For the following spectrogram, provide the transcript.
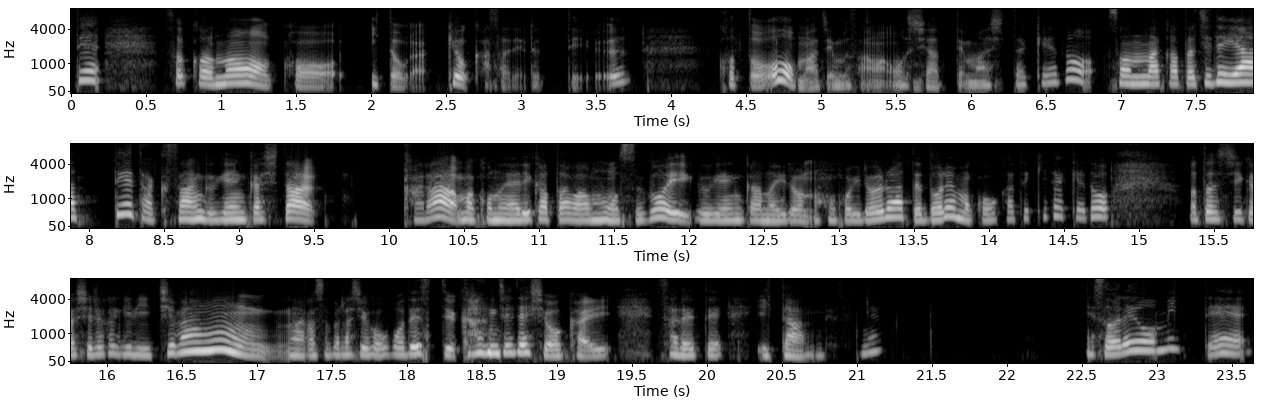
てそこのこう意図が強化されるっていうことを、まあ、ジムさんはおっしゃってましたけどそんな形でやってたくさん具現化したから、まあ、このやり方はもうすごい具現化のいろんな方法いろいろあってどれも効果的だけど私が知る限り一番なんか素晴らしい方法ですっていう感じで紹介されていたんですね。それを見て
